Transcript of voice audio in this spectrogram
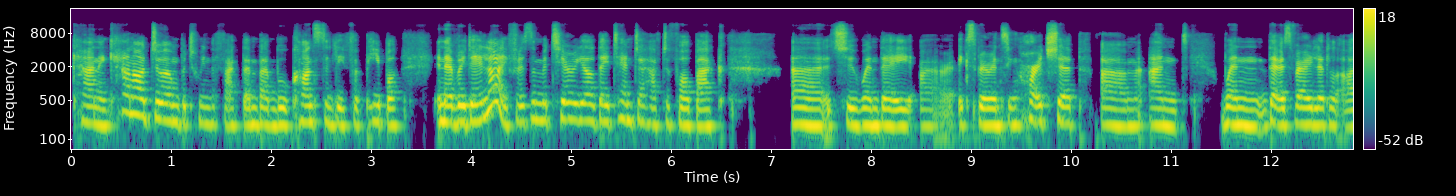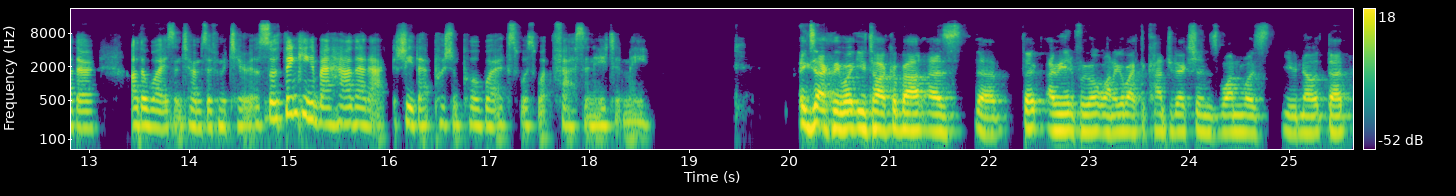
can and cannot do, and between the fact that bamboo constantly for people in everyday life is a material they tend to have to fall back uh, to when they are experiencing hardship um, and when there's very little other otherwise in terms of materials. So thinking about how that actually that push and pull works was what fascinated me exactly what you talk about as the, the i mean if we want to go back to contradictions one was you note that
